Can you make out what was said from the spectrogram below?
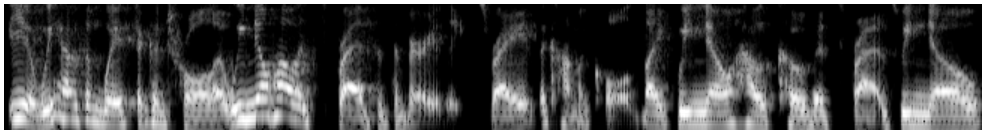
you know, we have some ways to control it. We know how it spreads at the very least, right? The common cold. Like we know how COVID spreads. We know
